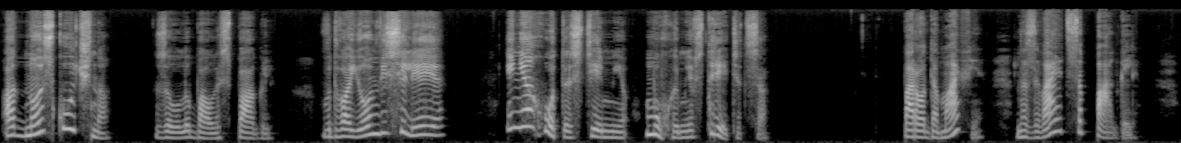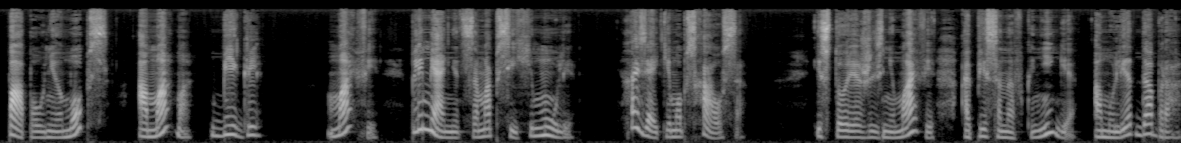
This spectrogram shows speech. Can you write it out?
«Одной скучно», — заулыбалась Пагль. «Вдвоем веселее, и неохота с теми мухами встретиться». Порода мафи называется Пагль. Папа у нее мопс, а мама — бигль. Мафи — племянница мопсихи Мули, хозяйки мопсхауса. История жизни Мафи описана в книге «Амулет добра»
